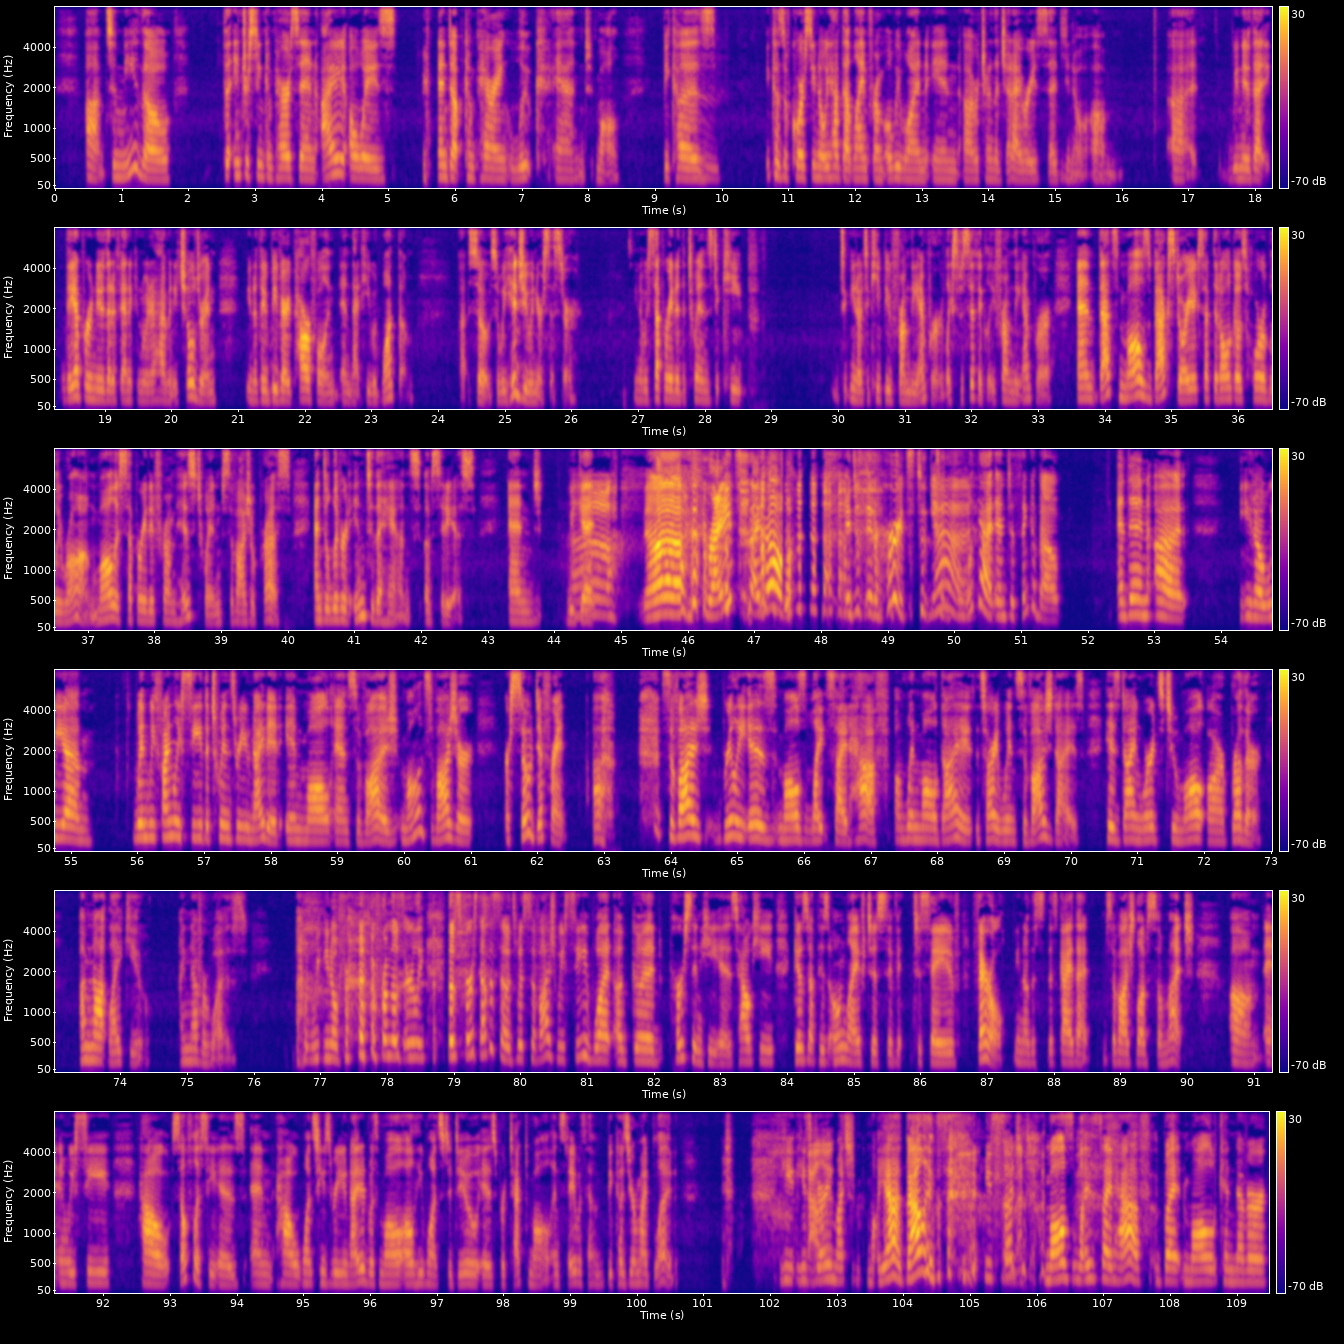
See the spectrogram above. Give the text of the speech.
Um, to me, though, the interesting comparison, I always end up comparing Luke and Maul because. Mm. Because of course, you know we have that line from Obi Wan in uh, Return of the Jedi where he said, you know, um, uh, we knew that the Emperor knew that if Anakin were to have any children, you know they would be very powerful and, and that he would want them uh, so so we hid you and your sister you know we separated the twins to keep to you know to keep you from the emperor like specifically from the emperor. And that's maul's backstory except it all goes horribly wrong. Maul is separated from his twin savage opress and delivered into the hands of sidious. And we get uh, uh right? I know. It just it hurts to, yeah. to, to look at and to think about. And then uh you know we um when we finally see the twins reunited in Maul and Savage, Maul and Savage are are so different. Uh, Savage really is Maul's light side half. Um, when Maul dies, sorry, when Savage dies, his dying words to Maul are, "Brother, I'm not like you. I never was." we, you know, from, from those early, those first episodes with Savage, we see what a good person he is. How he gives up his own life to save, to save Feral. You know, this this guy that Savage loves so much, um, and, and we see how selfless he is and how once he's reunited with Maul, all he wants to do is protect Maul and stay with him because you're my blood he he's balance. very much yeah balance. He's such maul's light side half but maul can never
